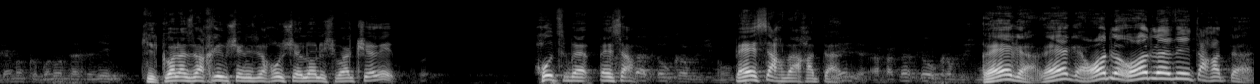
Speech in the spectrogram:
וגם הקורבנות האחרים, כי כל הזרחים שנזבחו שלא לשמה כשרים. חוץ מפסח, לא. פסח והחטאת. רגע, לא. רגע, רגע, עוד לא, עוד לא הביא את החטאת.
